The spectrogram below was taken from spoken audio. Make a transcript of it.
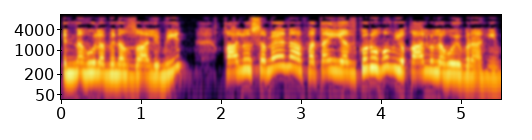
ان لمن ظالمین کالو سمے نہ فتح یزگر ہوں یو کال لہو ابراہیم۔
